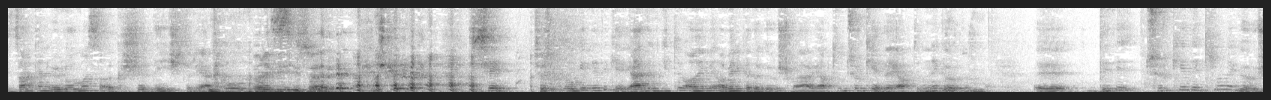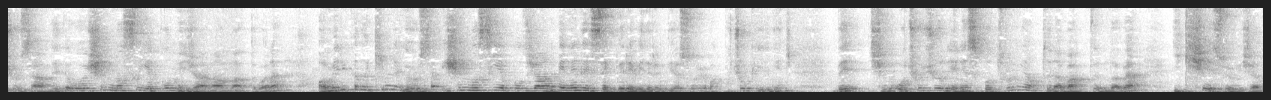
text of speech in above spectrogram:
Zaten öyle olmazsa akışı değiştir. Yani o böyle bir söyle. şey çocuk o gün dedi ki yani gittim Amerika'da görüşmeler yaptım. Türkiye'de yaptım. Ne gördün? Ee, dedi Türkiye'de kimle görüşürsem dedi o işin nasıl yapılmayacağını anlattı bana. Amerika'da kimle görürsem işin nasıl yapılacağını ve ne destek verebilirim diye soruyor. Bak bu çok ilginç. Ve şimdi o çocuğun Enes Batur'un yaptığına baktığımda ben iki şey söyleyeceğim.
